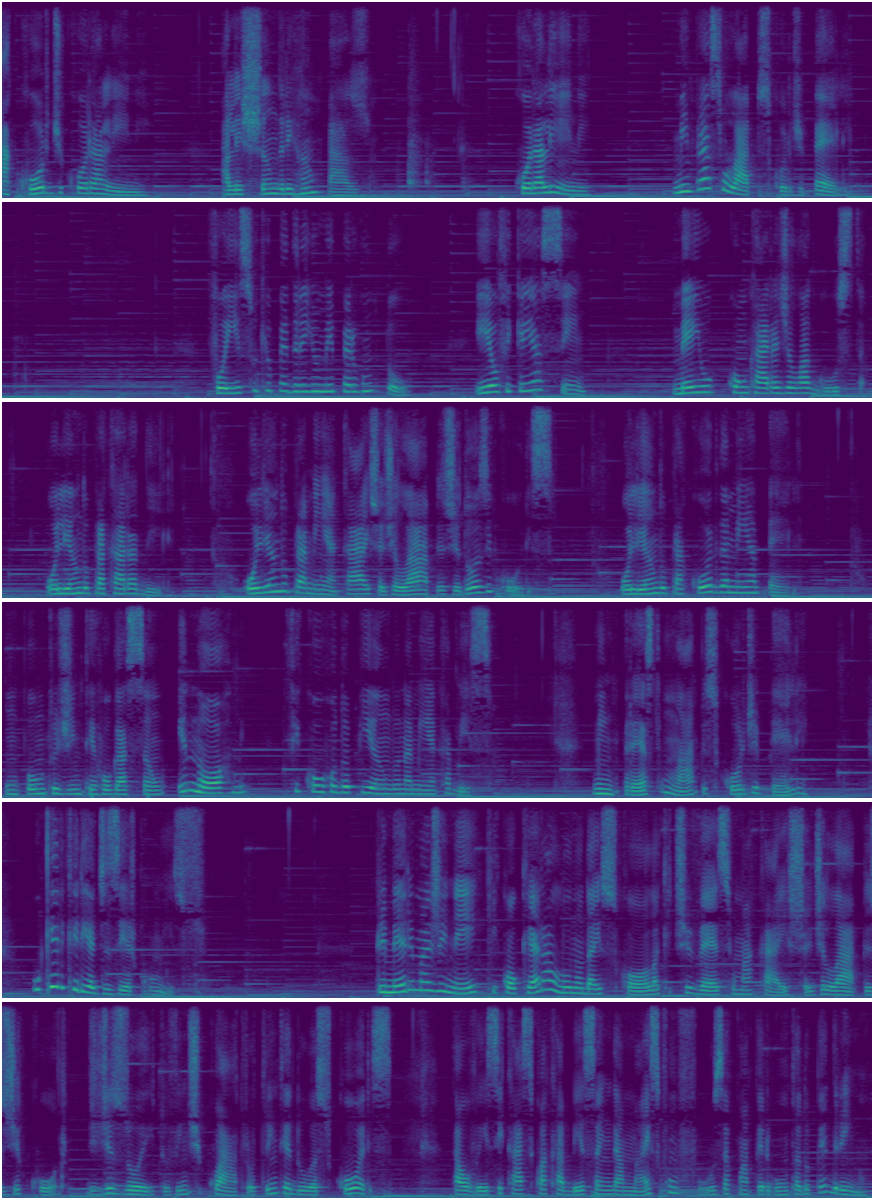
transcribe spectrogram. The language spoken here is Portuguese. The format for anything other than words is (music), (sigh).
A cor de Coraline, Alexandre Rampazzo. Coraline, me empresta o lápis cor de pele? Foi isso que o pedrinho me perguntou. E eu fiquei assim, meio com cara de lagosta, olhando para a cara dele, olhando para minha caixa de lápis de 12 cores, olhando para a cor da minha pele. Um ponto de interrogação enorme ficou rodopiando na minha cabeça. Me empresta um lápis cor de pele? O que ele queria dizer com isso? Primeiro imaginei que qualquer aluno da escola que tivesse uma caixa de lápis de cor de 18, 24 ou 32 cores, talvez ficasse com a cabeça ainda mais confusa com a pergunta do Pedrinho.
